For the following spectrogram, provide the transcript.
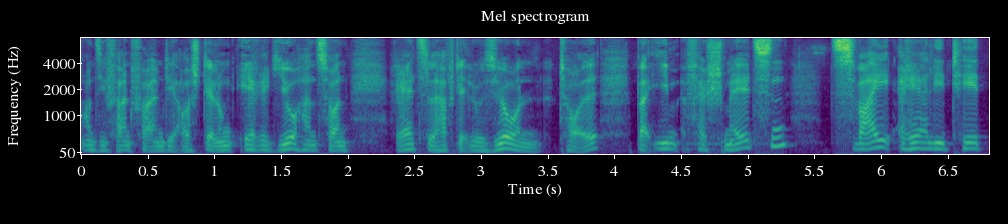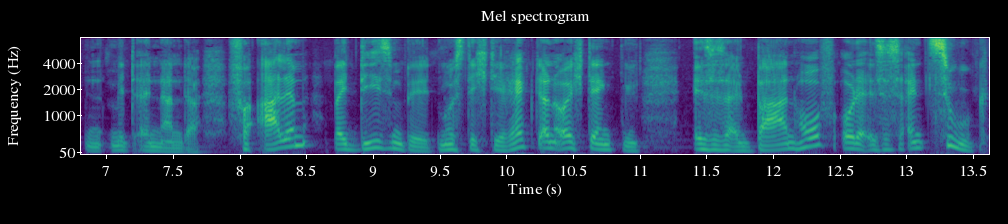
Und sie fand vor allem die Ausstellung Erik Johansson Rätselhafte Illusionen toll. Bei ihm verschmelzen zwei Realitäten miteinander. Vor allem bei diesem Bild musste ich direkt an euch denken. Ist es ein Bahnhof oder ist es ein Zug?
